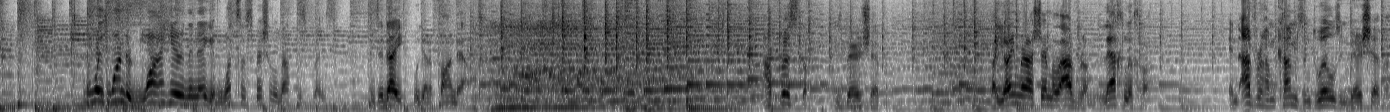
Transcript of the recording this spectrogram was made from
I've always wondered why here in the Negev, what's so special about this place? And today we're going to find out. Our first stop is Beersheba. Vayomer Hashem el Avram, Lech Lecha. And Avraham comes and dwells in Beersheba.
